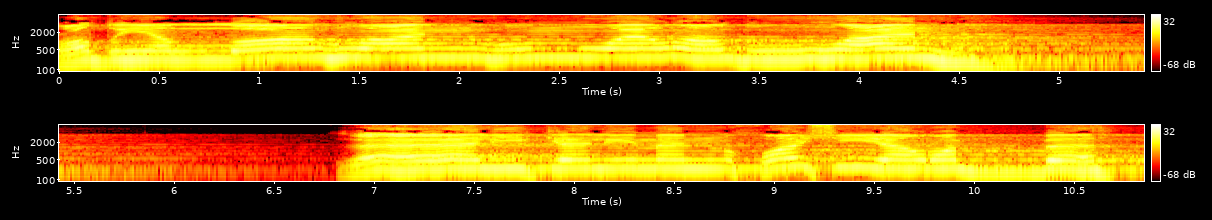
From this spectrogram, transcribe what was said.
رضي الله عنهم ورضوا عنه. ذلك لمن خشي ربه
